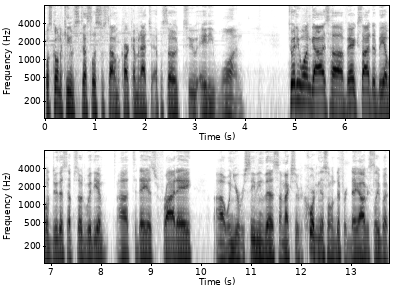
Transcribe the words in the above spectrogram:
What's going on, Kingdom Success listeners? Tyler McCart coming at you, episode 281. 281, guys. Uh, very excited to be able to do this episode with you. Uh, today is Friday. Uh, when you're receiving this, I'm actually recording this on a different day, obviously, but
